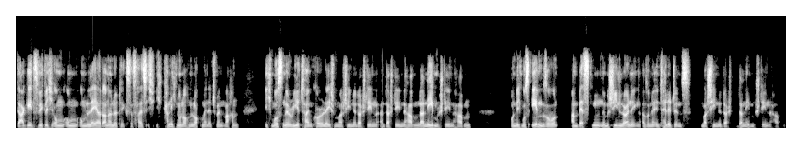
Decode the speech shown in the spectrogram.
da geht es wirklich um, um, um Layered Analytics. Das heißt, ich, ich kann nicht nur noch ein Log-Management machen. Ich muss eine Real-Time-Correlation-Maschine da stehen, da stehen haben, daneben stehen haben. Und ich muss ebenso am besten eine Machine Learning, also eine Intelligence-Maschine da, daneben stehen haben.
